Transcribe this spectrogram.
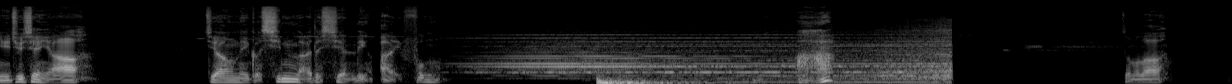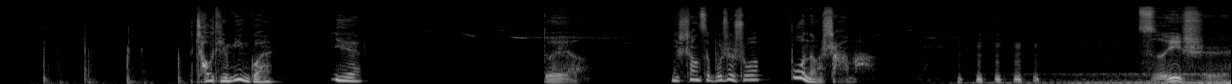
你去县衙，将那个新来的县令艾风。啊？怎么了？朝廷命官也……对呀，你上次不是说不能杀吗？此一时，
